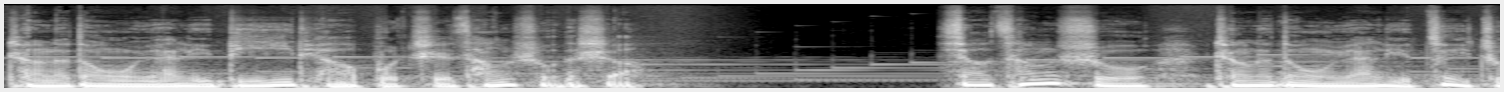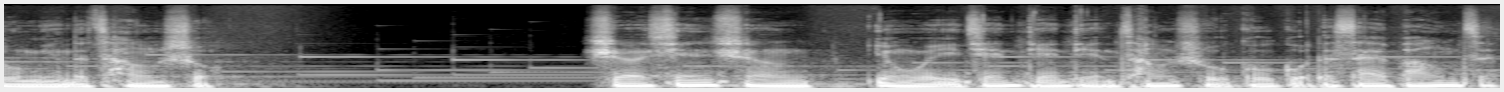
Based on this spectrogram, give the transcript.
成了动物园里第一条不吃仓鼠的蛇，小仓鼠成了动物园里最著名的仓鼠。蛇先生用尾尖点点仓鼠鼓鼓的腮帮子，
